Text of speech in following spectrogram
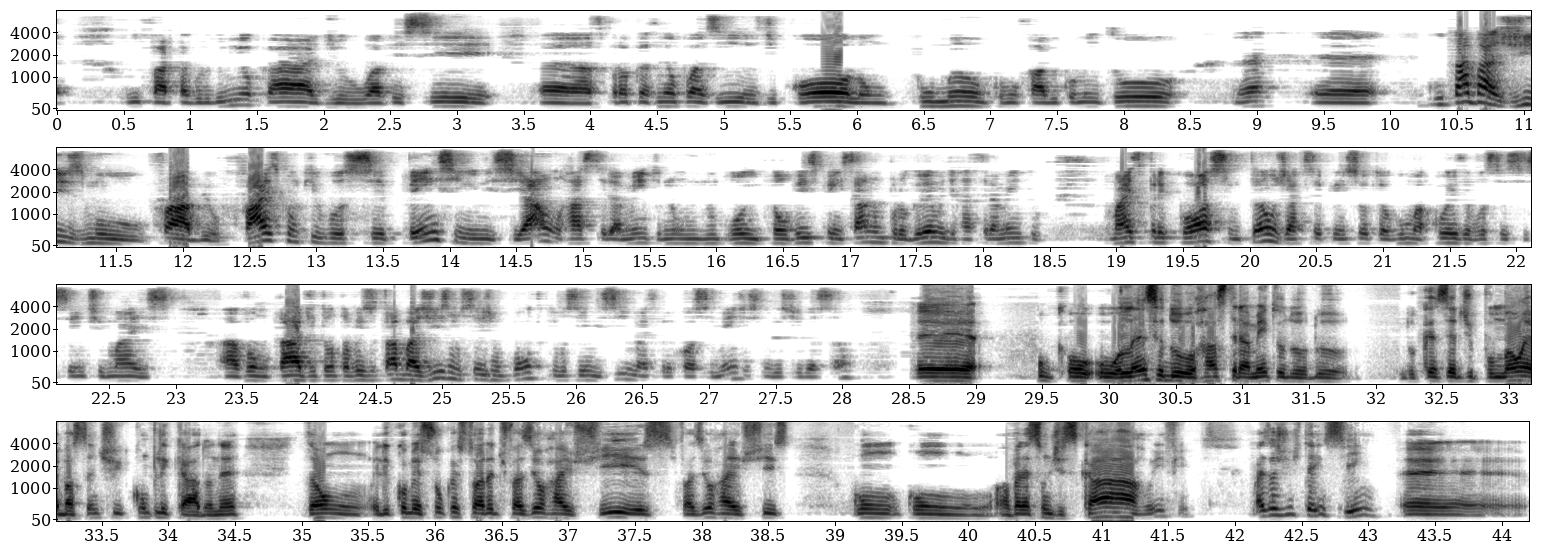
o infarto agudo do miocárdio, o AVC, ah, as próprias neoplasias de cólon, pulmão, como o Fábio comentou, né? É, o tabagismo, Fábio, faz com que você pense em iniciar um rastreamento, num, num, ou talvez pensar num programa de rastreamento mais precoce, então, já que você pensou que alguma coisa você se sente mais à vontade, então talvez o tabagismo seja um ponto que você inicie mais precocemente essa investigação? É, o, o, o, lance do rastreamento do, do, do, câncer de pulmão é bastante complicado, né? Então, ele começou com a história de fazer o raio-x, fazer o raio-x com, com avaliação de escarro, enfim. Mas a gente tem sim é,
